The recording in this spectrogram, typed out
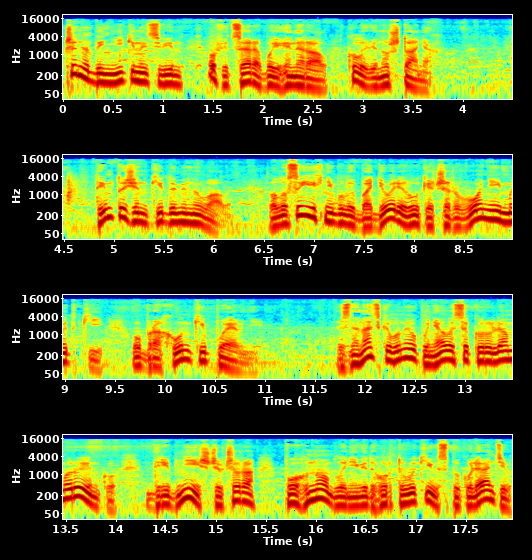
чи не денікінець він, офіцер або й генерал, коли він у штанях. Тимто жінки домінували. Голоси їхні були бадьорі, руки червоні й меткі, обрахунки певні. Зненацька вони опинялися королями ринку, дрібні, ще вчора погноблені від гуртовиків спекулянтів,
